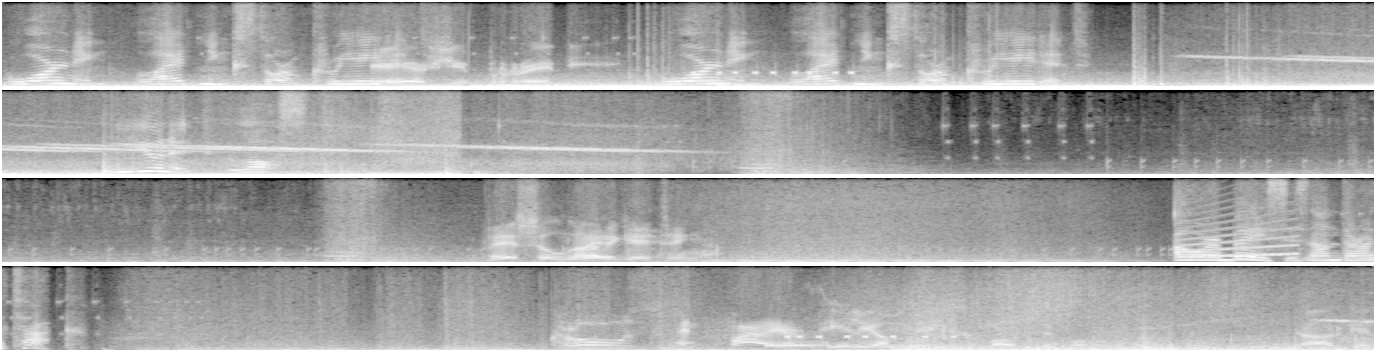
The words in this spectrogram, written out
Warning, lightning storm created. Airship ready. Warning, lightning storm created. Unit lost. Vessel navigating. Our base is under attack. Close and fire. Helium mix possible. Target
